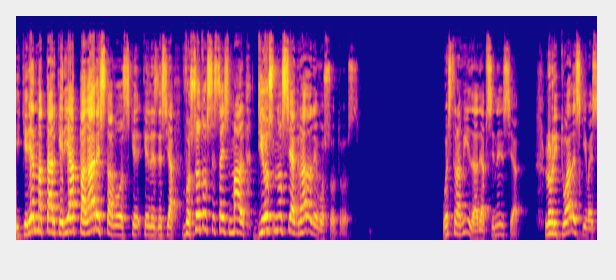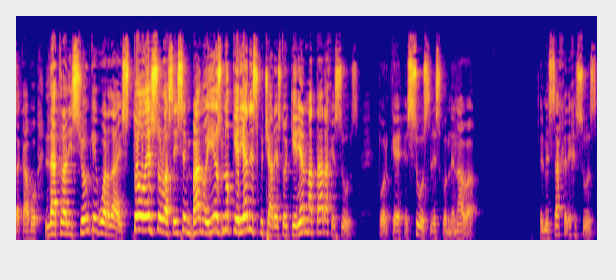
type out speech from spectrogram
y, querían matar, quería apagar esta voz que, que les decía, vosotros estáis mal, Dios no se agrada de vosotros. Vuestra vida de abstinencia los rituales que lleváis a cabo, la tradición que guardáis, todo eso lo hacéis en vano y ellos no querían escuchar esto, querían matar a Jesús porque Jesús les condenaba. El mensaje de Jesús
